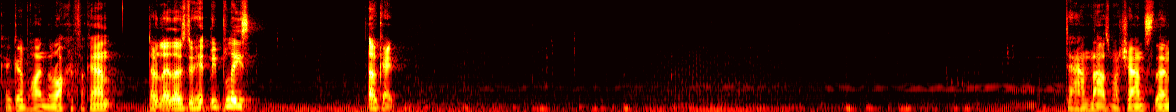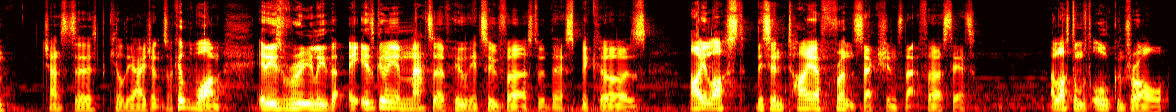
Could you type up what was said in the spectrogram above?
Okay, go behind the rock if I can. Don't let those two hit me, please. Okay, Damn, that was my chance then. Chance to kill the agent. So I killed one. It is really the. It is going to be a matter of who hits who first with this because I lost this entire front section to that first hit. I lost almost all control.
